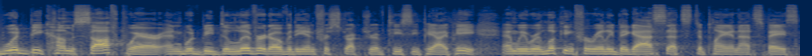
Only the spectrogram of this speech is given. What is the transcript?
would become software and would be delivered over the infrastructure of TCP/IP. And we were looking for really big assets to play in that space.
